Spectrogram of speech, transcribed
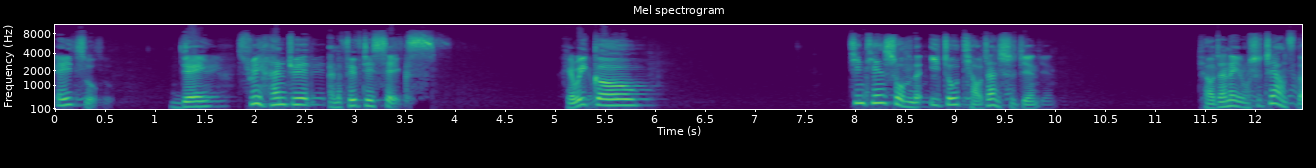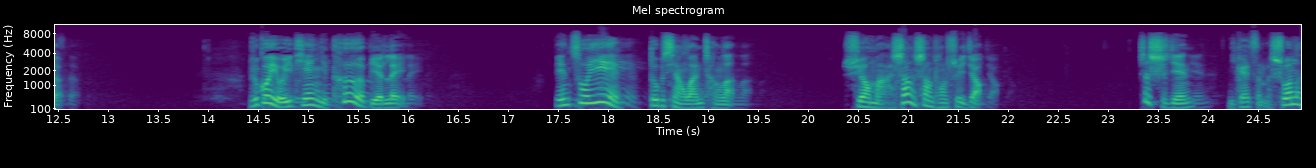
A 组，Day three hundred and fifty-six. Here we go. 今天是我们的一周挑战时间。挑战内容是这样子的：如果有一天你特别累， 连作业都不想完成了，需要马上上床睡觉，这时间你该怎么说呢？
